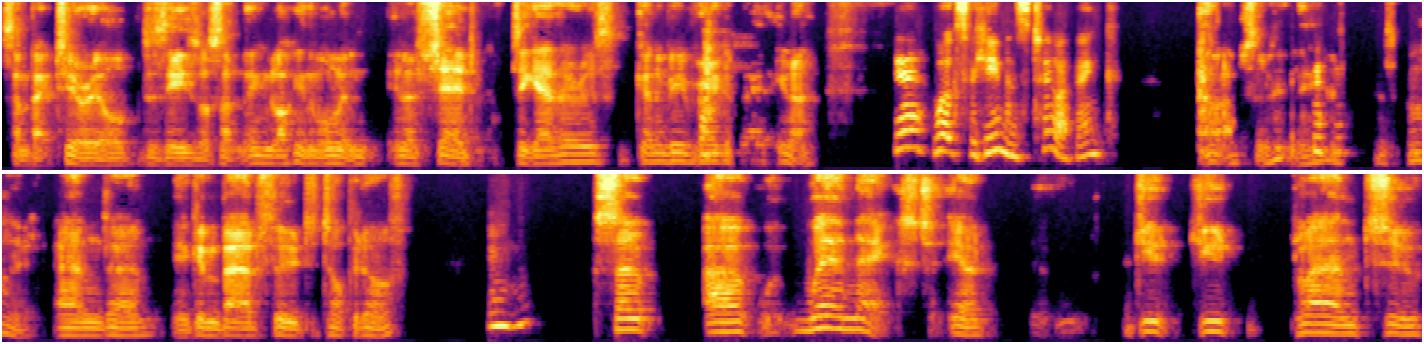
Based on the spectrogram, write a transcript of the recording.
some bacterial disease or something, locking them all in, in a shed together is going to be very good. You know, yeah, works for humans too, I think. oh, absolutely. That's right. And um, you give them bad food to top it off. Mhm. So, uh, where next? You know, do you do you plan to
